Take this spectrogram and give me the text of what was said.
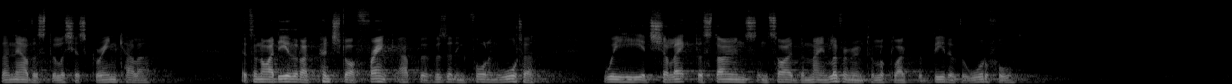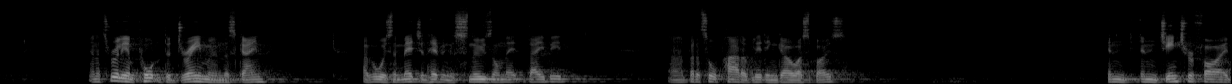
They're now this delicious green colour. It's an idea that I pinched off Frank after visiting Falling Water, where he had shellacked the stones inside the main living room to look like the bed of the waterfall. And it's really important to dream in this game. I've always imagined having a snooze on that daybed, uh, but it's all part of letting go, I suppose. In, in gentrified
